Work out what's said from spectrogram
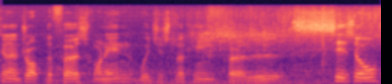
Gonna drop the first one in. We're just looking for a sizzle.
